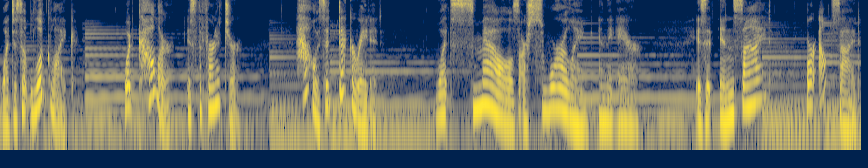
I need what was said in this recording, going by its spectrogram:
What does it look like? What color is the furniture? How is it decorated? What smells are swirling in the air? Is it inside or outside?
